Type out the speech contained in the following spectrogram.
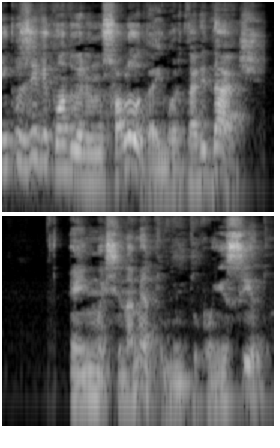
Inclusive quando ele nos falou da imortalidade, em um ensinamento muito conhecido.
